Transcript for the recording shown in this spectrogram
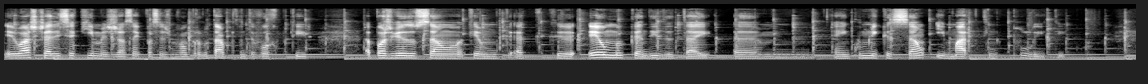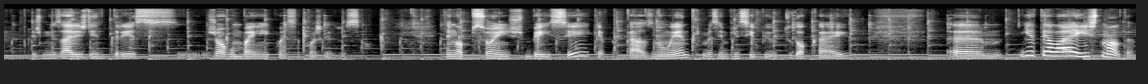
eu acho que já disse aqui, mas já sei que vocês me vão perguntar, portanto eu vou repetir a pós-graduação que, que eu me candidatei um, em comunicação e marketing político. As minhas áreas de interesse jogam bem aí com essa pós-graduação. Tenho opções B e C, que é por acaso não entro, mas em princípio tudo ok. Um, e até lá é isto, malta.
